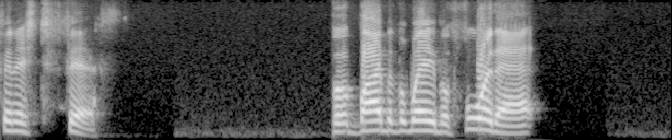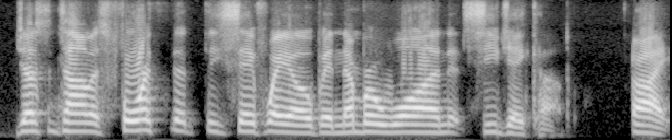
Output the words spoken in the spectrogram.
finished fifth. But by the way, before that, Justin Thomas fourth at the Safeway Open, number one at CJ Cup. All right.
